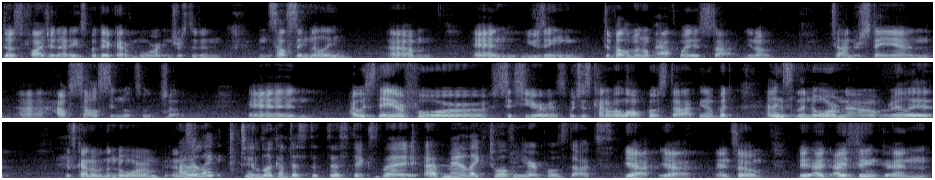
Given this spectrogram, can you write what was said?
does fly genetics, but they're kind of more interested in, in cell signaling um, and using developmental pathways to, you know, to understand uh, how cells signal to each other. And I was there for six years, which is kind of a long postdoc, you know, but I think it's the norm now, really. It's kind of the norm. And I would like to look at the statistics, but I've met like 12 year postdocs. Yeah, yeah, and so it, I, I think, and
